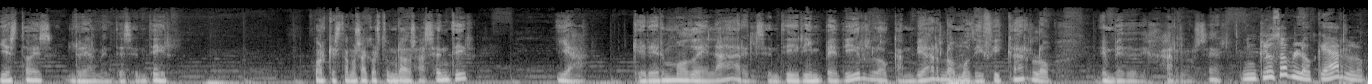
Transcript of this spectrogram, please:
Y esto es realmente sentir. Porque estamos acostumbrados a sentir y a querer modelar el sentir, impedirlo, cambiarlo, modificarlo, en vez de dejarlo ser. Incluso bloquearlo.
